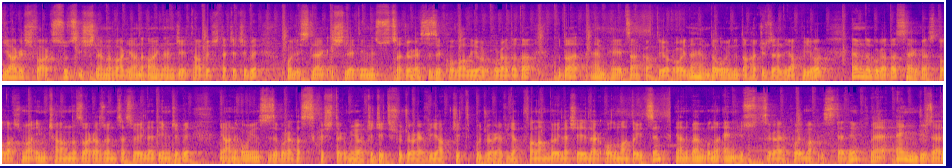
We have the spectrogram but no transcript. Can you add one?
yarış var, suç işleme var. Yani aynen GTA 5'teki gibi polisler işlediğiniz suça göre sizi kovalıyor burada da. Bu da hem heyecan katıyor oyuna de oyunu daha güzel yapıyor. Hem de burada serbest dolaşma imkanınız var az önce söylediğim gibi. Yani oyun sizi burada sıkıştırmıyor ki git şu görevi yap, git bu görevi yap falan böyle şeyler olmadığı için yani ben bunu en üst sıraya koymak istedim ve en güzel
